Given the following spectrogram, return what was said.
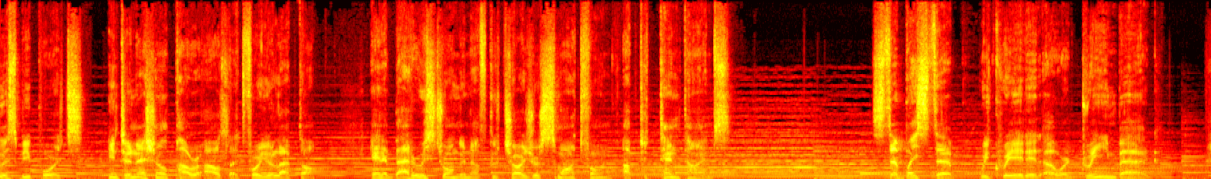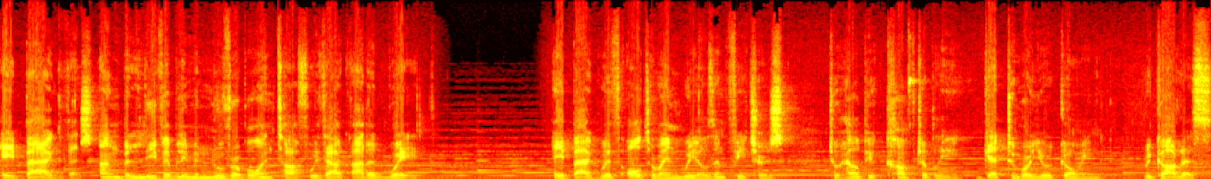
USB ports, international power outlet for your laptop, and a battery strong enough to charge your smartphone up to 10 times. Step by step, we created our dream bag a bag that's unbelievably maneuverable and tough without added weight. A bag with all-terrain wheels and features to help you comfortably get to where you're going, regardless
